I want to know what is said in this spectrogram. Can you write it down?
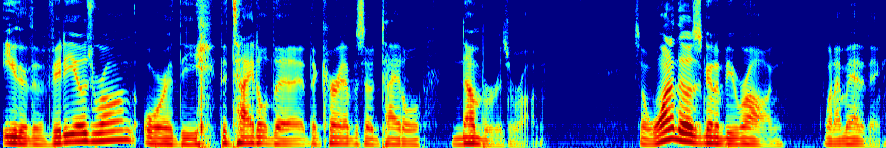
either the video's wrong or the the title the the current episode title number is wrong. So one of those is going to be wrong when I'm editing.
